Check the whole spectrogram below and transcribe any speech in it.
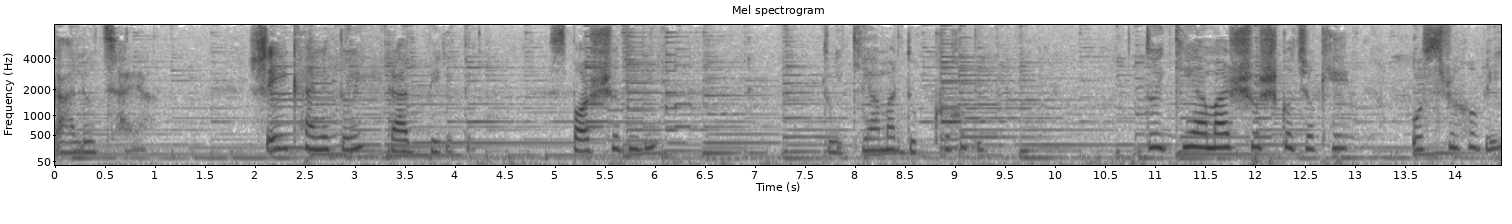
কালো ছায়া। সেইখানে তুই রাত বেরিতে স্পর্শ দিবি। তুই কি আমার দুঃখ হবি? তুই কি আমার শুষ্ক চোখে অশ্রু হবি?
